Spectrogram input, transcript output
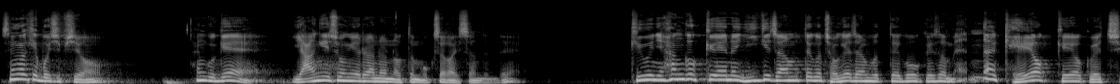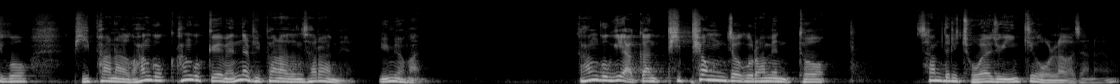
생각해 보십시오. 한국에 양희송이라는 어떤 목사가 있었는데 기분이 한국 교회는 이게 잘못되고 저게 잘못되고 그래서 맨날 개혁 개혁 외치고 비판하고 한국 한국 교회 맨날 비판하던 사람이에요. 유명한. 그 한국이 약간 비평적으로 하면 더 사람들이 좋아해주고 인기가 올라가잖아요.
